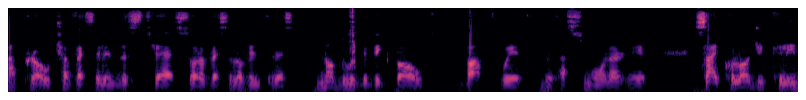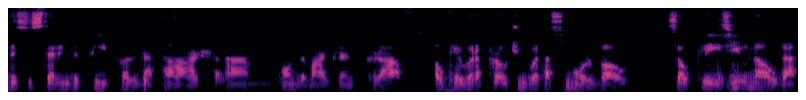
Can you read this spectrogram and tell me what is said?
approach a vessel in distress or a vessel of interest, not with the big boat, but with, with a smaller rib. Psychologically, this is telling the people that are um, on the migrant craft, okay, we're approaching with a small boat. So please, you know that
